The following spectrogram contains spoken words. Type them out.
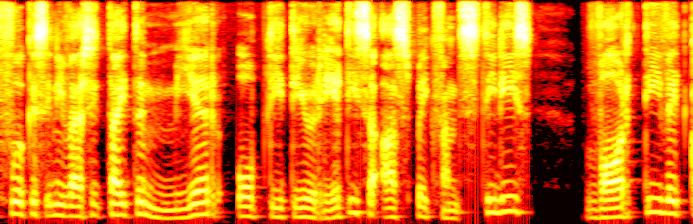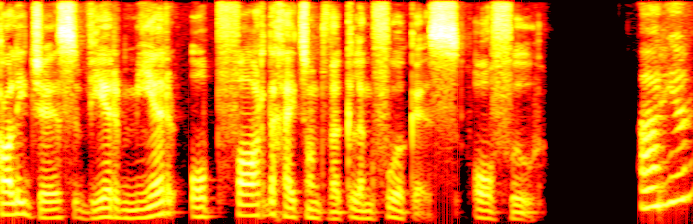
fokus universiteite meer op die teoretiese aspek van studies, waar TVET colleges weer meer op vaardigheidsontwikkeling fokus, of hoe? Aryan,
